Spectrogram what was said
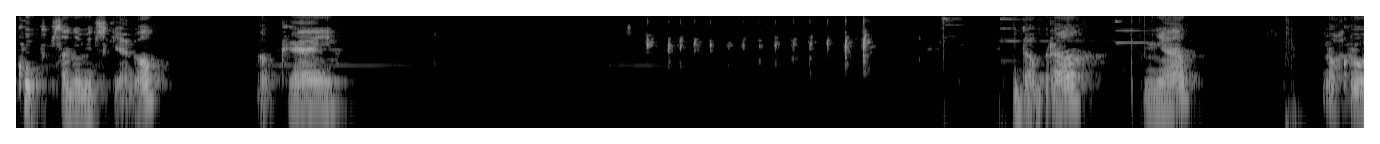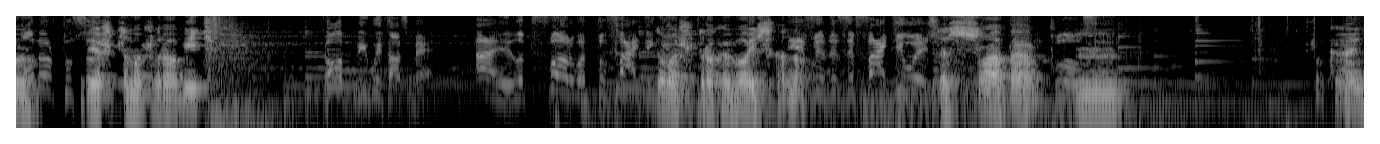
kupca niemieckiego. Okej. Dobra. Nie. No król, wiesz co możesz robić? Tu masz trochę wojska, no. To jest słabe. Mm. Okej.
